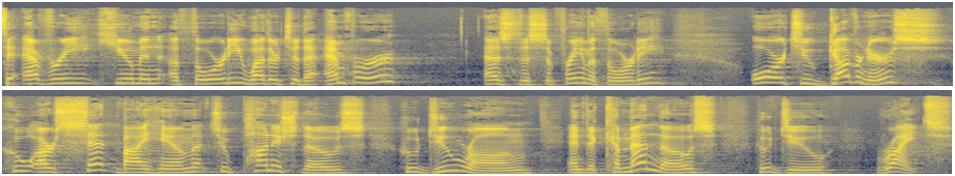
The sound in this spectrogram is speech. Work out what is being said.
to every human authority, whether to the emperor as the supreme authority or to governors who are sent by him to punish those who do wrong and to commend those who do right.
